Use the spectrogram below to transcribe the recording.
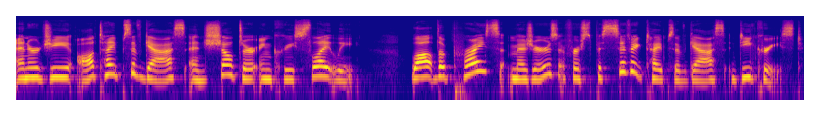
energy, all types of gas, and shelter increased slightly, while the price measures for specific types of gas decreased,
